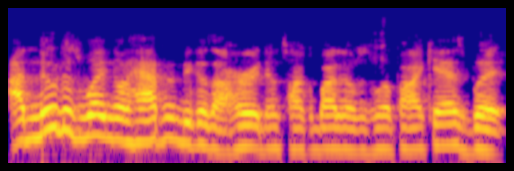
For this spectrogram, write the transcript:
I knew this wasn't gonna happen because I heard them talk about it on this one podcast, but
